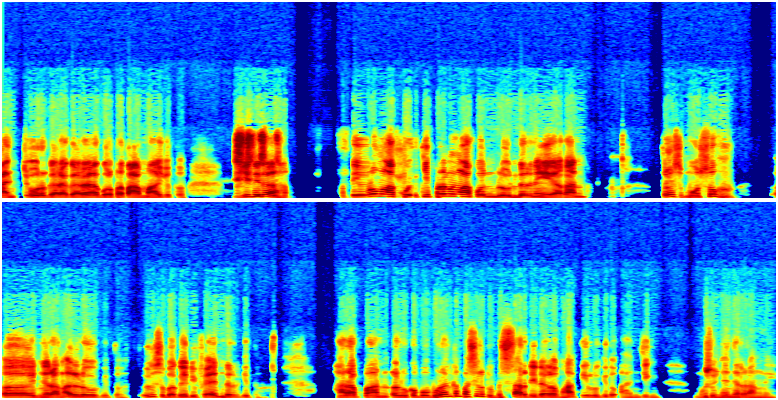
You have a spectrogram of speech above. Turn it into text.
hancur gara-gara gol pertama gitu gini dah tim lu ngelakuin kiper ngelakuin blunder nih ya kan? Terus musuh eh, nyerang elu gitu. Lu sebagai defender gitu. Harapan lu kebobolan kan pasti lebih besar di dalam hati lu gitu. Anjing musuhnya nyerang nih.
